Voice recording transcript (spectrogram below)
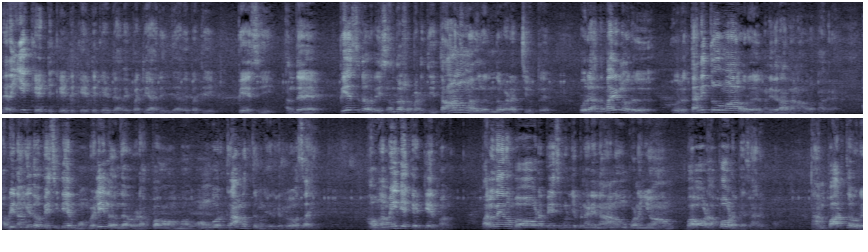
நிறைய கேட்டு கேட்டு கேட்டு கேட்டு அதை பற்றி அறிந்து அதை பற்றி பேசி அந்த பேசுகிறவரை சந்தோஷப்படுத்தி தானும் அதிலிருந்து வளர்ச்சி விட்டு ஒரு அந்த மாதிரில ஒரு ஒரு தனித்துவமான ஒரு மனிதராக தான் நான் அவரை பார்க்குறேன். அப்படி நாங்கள் ஏதோ பேசிகிட்டே இருப்போம். வெளியில் வந்து அவரோட அப்பாவும் அம்மாவும் அவங்க ஒரு கிராமத்து மனிதர்கள் விவசாயி. அவங்க அமைதியை கேட்டே இருப்பாங்க. பல நேரம் பாபாவோட பேசி முடிஞ்ச பின்னாடி நானும் குழந்தையும் பாபாவோட அப்பாவோட பேச ஆரம்பிப்போம். நான் பார்த்த ஒரு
